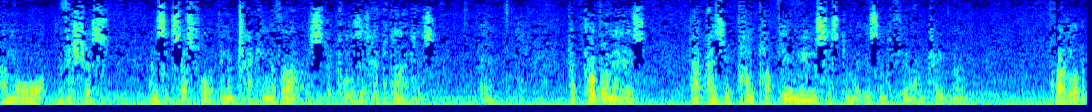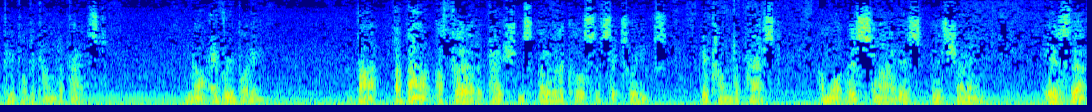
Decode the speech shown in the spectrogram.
are more vicious and successful in attacking a virus that causes hepatitis. Okay? The problem is that as you pump up the immune system with this interferon treatment, quite a lot of people become depressed. Not everybody, but about a third of patients over the course of six weeks become depressed. And what this slide is, is showing is that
